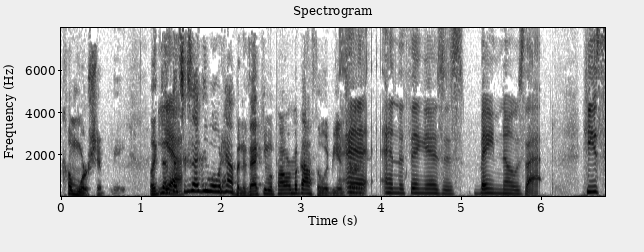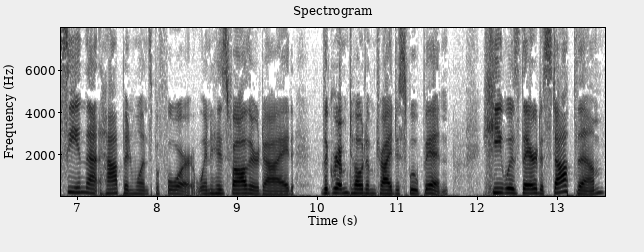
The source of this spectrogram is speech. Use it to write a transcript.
Come worship me. Like that, Yeah. that's exactly what would happen. A vacuum of power, Magatha would be in charge. And, and the thing is, is Baine knows that. He's seen that happen once before. When his father died, the Grim Totem tried to swoop in. He was there to stop them,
